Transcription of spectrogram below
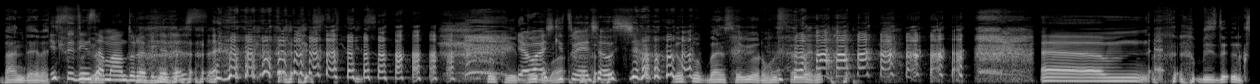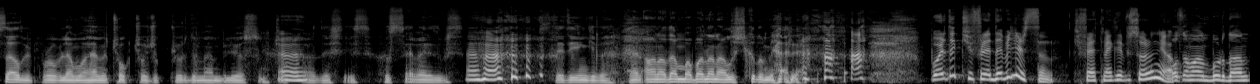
Ben de evet. İstediğin zaman durabiliriz. Çok iyi Yavaş durma. gitmeye çalışacağım. yok yok ben seviyorum hız severim. Bizde ırksal bir problem var. Hem çok çocuk Kürdüm ben biliyorsun. Çok kardeşiyiz. Hız severiz biz. İstediğin gibi. Ben anadan babadan alışkınım yani. bu arada küfür edebilirsin. Küfür etmekte bir sorun o yok. zaman buradan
